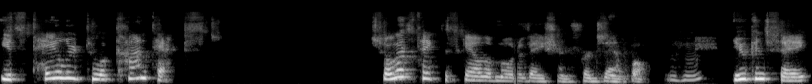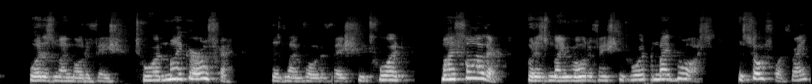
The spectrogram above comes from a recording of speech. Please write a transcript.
it's tailored to a context. So let's take the scale of motivation, for example. Mm-hmm. You can say, What is my motivation toward my girlfriend? What is my motivation toward my father? What is my motivation toward my boss? And so forth, right?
